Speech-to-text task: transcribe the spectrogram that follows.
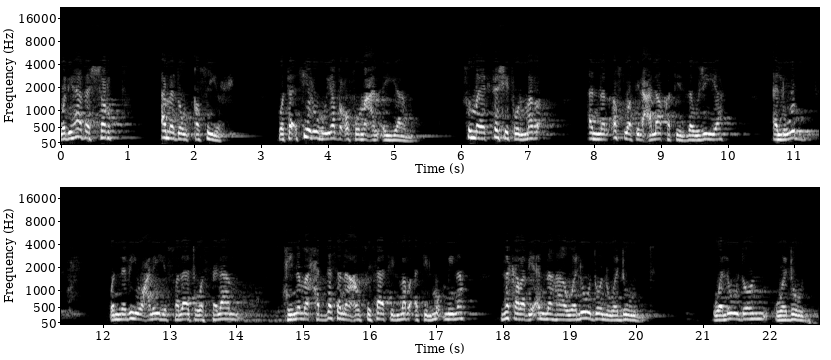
ولهذا الشرط أمد قصير وتأثيره يضعف مع الأيام ثم يكتشف المرء أن الأصل في العلاقة الزوجية الود والنبي عليه الصلاة والسلام حينما حدثنا عن صفات المرأة المؤمنة ذكر بأنها ولود ودود ولود ودود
